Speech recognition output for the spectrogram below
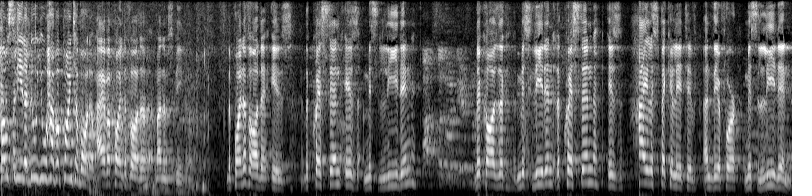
House leader, do you have a point of order? I have a point of order, Madam Speaker. The point of order is the question is misleading because the misleading the question is highly speculative and therefore misleading.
